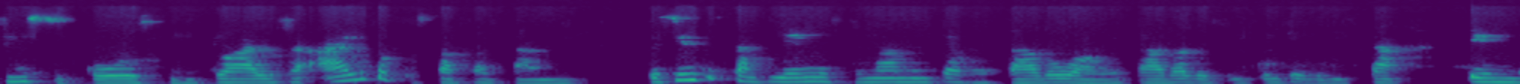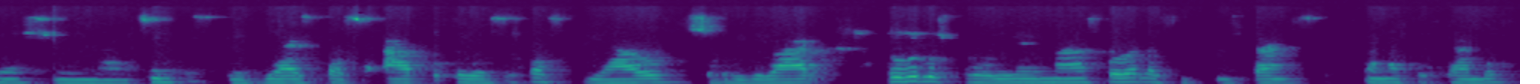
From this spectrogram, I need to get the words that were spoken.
físico, espiritual, o sea, algo te está faltando te sientes también extremadamente agotado o agotada desde un punto de vista emocional. Sientes que ya estás harto, que ya estás fiado de sobrellevar todos los problemas, todas las circunstancias que están afectando.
